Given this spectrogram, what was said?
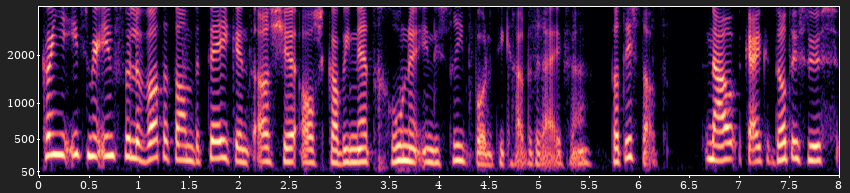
kan je iets meer invullen wat het dan betekent als je als kabinet groene industriepolitiek gaat bedrijven? Wat is dat? Nou, kijk, dat is dus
